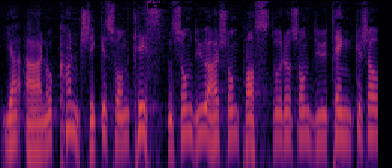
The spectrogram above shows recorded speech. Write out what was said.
Jeg er nok kanskje ikke sånn kristen som du er som pastor, og som du tenker så,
